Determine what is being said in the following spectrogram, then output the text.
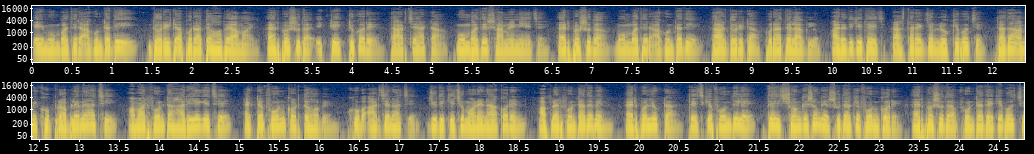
এই মোমবাতির আগুনটা দিয়েই দড়িটা পুরাতে হবে আমায়। এরপর সুদা একটু একটু করে তার চেহারাটা মোমবাতির সামনে নিয়ে যায়। এরপর সুদা মোমবাতির আগুনটা দিয়ে তার দড়িটা পুরাতে লাগল। আর এদিকে তেজ রাস্তার একজন লোককে বলছে, দাদা, আমি খুব প্রবলেমে আছি। আমার ফোনটা হারিয়ে গেছে, একটা ফোন করতে হবে। খুব আর্জেন্ট আছে। যদি কিছু মনে না করেন, আপনার ফোনটা দেবেন। এরপর লোকটা তেজকে ফোন দিলে, তেজ সঙ্গে সঙ্গে সুধাকে ফোন করে। এরপর সুধা ফোনটা দেখে বলছে,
